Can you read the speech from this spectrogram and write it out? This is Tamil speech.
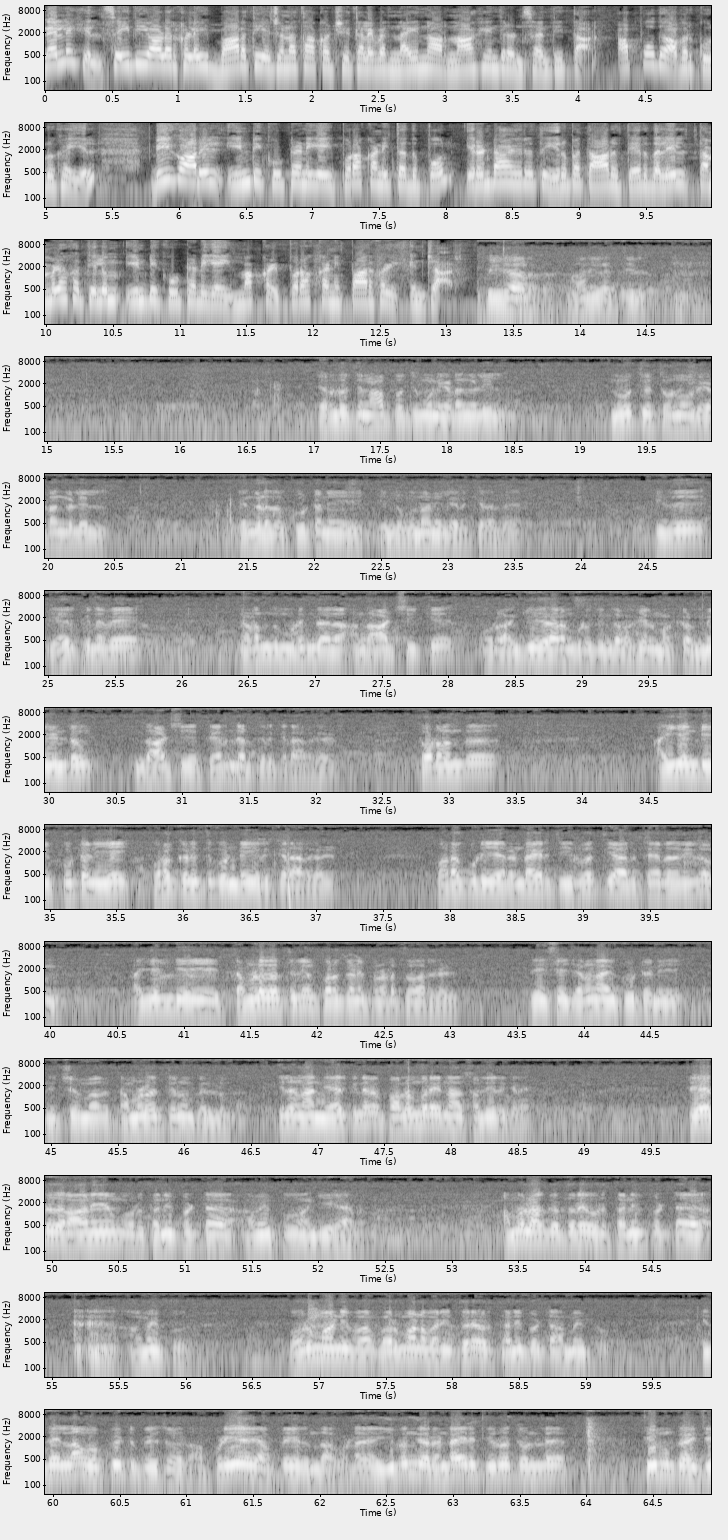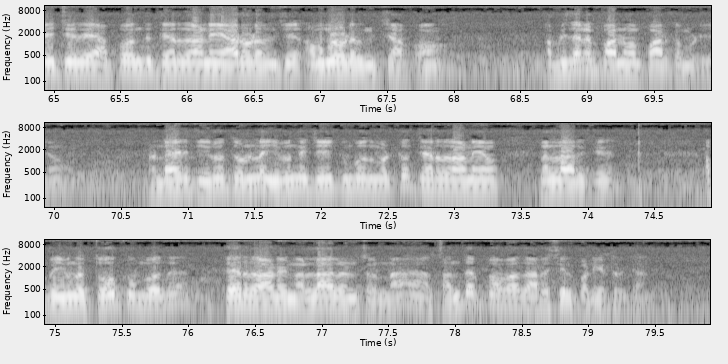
நெல்லையில் செய்தியாளர்களை பாரதிய ஜனதா கட்சித் தலைவர் நயினார் நாகேந்திரன் சந்தித்தார். அப்போது அவர் கூறுகையில் பீகாரில் இண்டி கூட்டணியை புறக்கணித்தது போல் இரண்டாயிரத்து இருபத்தாறு தேர்தலில் தமிழகத்திலும் இண்டி கூட்டணியை மக்கள் புறக்கணிப்பார்கள் என்றார். பீகார் மாநிலத்தில் இருநூத்தி நாற்பத்தி மூணு இடங்களில் நூற்றி தொண்ணூறு இடங்களில் எங்களது கூட்டணி இன்று முன்னணியில் இருக்கிறது. இது ஏற்கனவே நடந்து முடிந்த அந்த ஆட்சிக்கு ஒரு அங்கீகாரம் கொடுக்கின்ற வகையில் மக்கள் மீண்டும் இந்த ஆட்சியை தேர்ந்தெடுத்திருக்கிறார்கள். தொடர்ந்து ஐஎன்டி கூட்டணியை புறக்கணித்துக் கொண்டே இருக்கிறார்கள். வரக்கூடிய இரண்டாயிரத்தி இருபத்தி ஆறு தேர்தலிலும் ஐஎன்டிஐயை தமிழகத்திலும் புறக்கணிப்பு நடத்துவார்கள். தேசிய ஜனநாயக கூட்டணி நிச்சயமாக தமிழகத்திலும் வெல்லும். இல்லை நான் ஏற்கனவே பலமுறை நான் சொல்லியிருக்கிறேன். தேர்தல் ஆணையம் ஒரு தனிப்பட்ட அமைப்பு அங்கீகாரம். அமலாக்கத்துறை ஒரு தனிப்பட்ட அமைப்பு. வருமானி வருமான வரித்துறை ஒரு தனிப்பட்ட அமைப்பு. இதெல்லாம் ஒப்பிட்டு பேசுவது. அப்படியே அப்படியே இருந்தால் கூட இவங்க ரெண்டாயிரத்தி இருபத்தி திமுக ஜெயிச்சது அப்போ வந்து தேர்தல் ஆணையம் யாரோட இருந்துச்சு? அவங்களோட இருந்துச்சு அப்போ? அப்படித்தானே நம்ம பார்க்க முடியும். ரெண்டாயிரத்தி இருபத்தி இவங்க ஜெயிக்கும் போது மட்டும் தேர்தல் ஆணையம் நல்லா இருக்கு. அப்போ இவங்க தோக்கும் போது தேர்தல் ஆணையம் நல்லா இல்லைன்னு சொன்னால் சந்தர்ப்பவாத அரசியல் பண்ணிட்டு இருக்காங்க.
